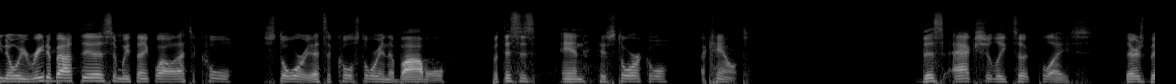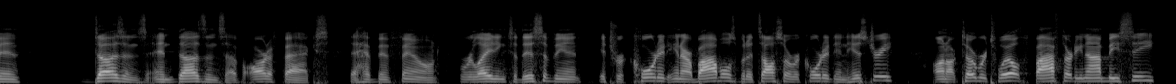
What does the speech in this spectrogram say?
You know, we read about this and we think, wow, that's a cool story. That's a cool story in the Bible, but this is an historical account. This actually took place. There's been dozens and dozens of artifacts that have been found relating to this event. It's recorded in our Bibles, but it's also recorded in history. On October 12th, 539 BC,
